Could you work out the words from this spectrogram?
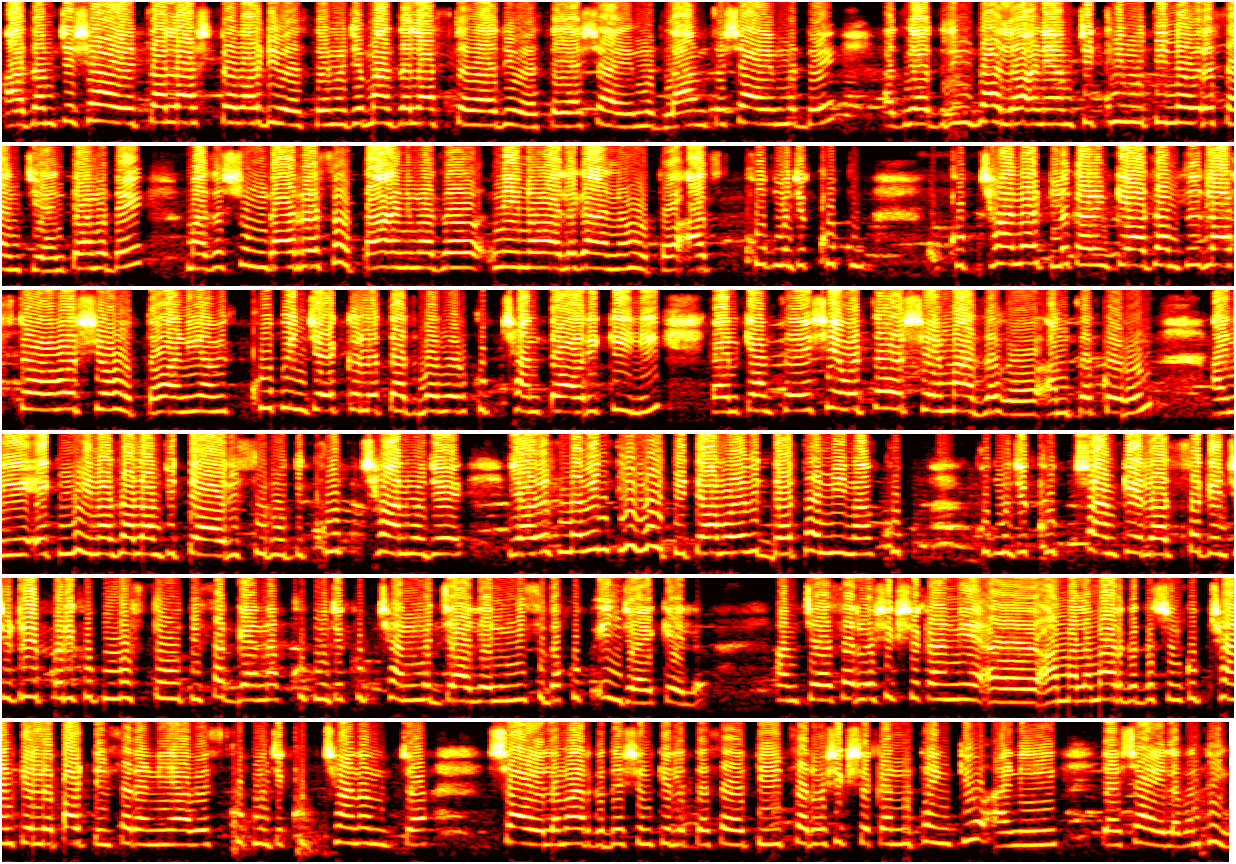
आज आमच्या शाळेचा लास्टवा दिवस आहे. म्हणजे माझा लास्टवा दिवस आहे या शाळेमधला. आमच्या शाळेमध्ये आज गॅदरिंग झालं आणि आमची थीम होती नवरसांची. आणि त्यामध्ये माझा शृंगार रस होता आणि माझं नेनवाले गाणं होतं. आज खूप म्हणजे खूप खूप छान वाटलं कारण की आज आमचं लास्ट वर्ष होतं आणि आम्ही खूप एन्जॉय केलं. त्याचबरोबर खूप छान छान तयारी केली. कारण की आमचं शेवटचं वर्ष आहे माझं आमचं करून. आणि एक महिना झाला आमची तयारी सुरू होती. खूप छान म्हणजे यावेळेस नवीन थीम होती. त्यामुळे विद्यार्थ्यांनी ना खूप खूप म्हणजे खूप छान केला. सगळ्यांची ड्रेपरी खूप मस्त होती. सगळ्यांना खूप म्हणजे खूप छान मजा आली आणि मी सुद्धा खूप एन्जॉय केलं. आमच्या सर्व शिक्षकांनी आम्हाला मार्गदर्शन खूप छान केलं. पाटील सरांनी यावेळेस खूप म्हणजे खूप छान आमच्या शाळेला मार्गदर्शन केलं. त्यासाठी सर्व शिक्षकांना थँक्यू आणि या शाळेला पण थँक्यू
